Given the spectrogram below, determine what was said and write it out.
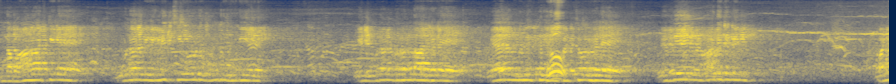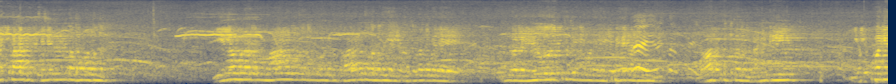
இந்த மாநாட்டிலே உணர்வு எழுச்சியோடு ஒன்று கூடிய என் உடன் பிறந்தார்களே பெற்றோர்களே வெவ்வேறு நாடுகளில் பணிக்காக சென்றிருந்த போதும் இளவலரும் மாணவர்களும் கொண்டு பறந்து வந்த என் நண்பர்களே உங்கள் எல்லோருக்கும் என்னுடைய பேரன்பும் வாழ்த்துக்களும் நன்றியும். எப்படி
